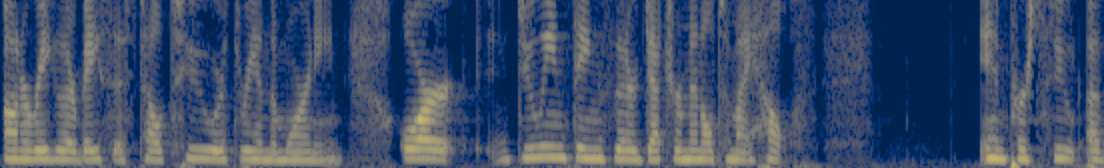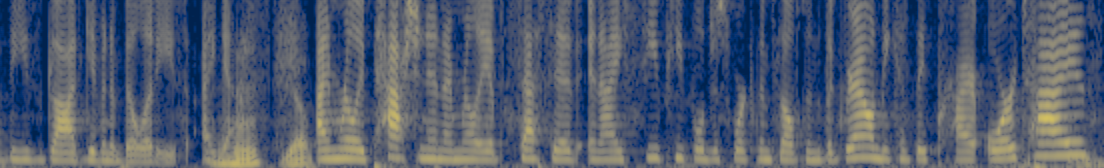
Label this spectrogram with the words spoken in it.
on a regular basis till two or three in the morning or doing things that are detrimental to my health in pursuit of these God given abilities, I mm-hmm. guess. Mm-hmm. Yep. I'm really passionate, I'm really obsessive, and I see people just work themselves into the ground because they prioritize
